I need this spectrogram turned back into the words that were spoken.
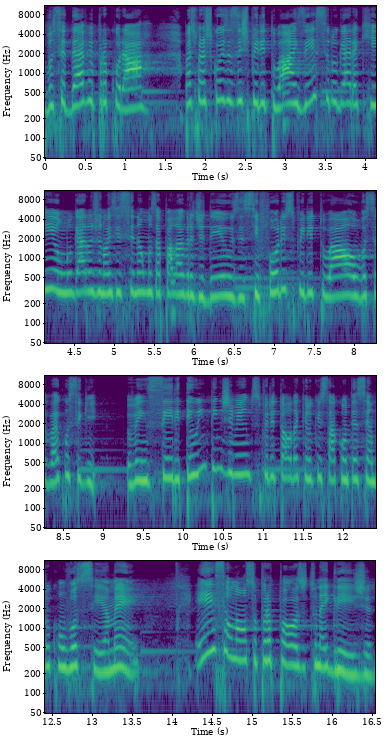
você deve procurar. Mas para as coisas espirituais, esse lugar aqui é um lugar onde nós ensinamos a palavra de Deus. E se for espiritual, você vai conseguir vencer e ter o entendimento espiritual daquilo que está acontecendo com você. Amém? Esse é o nosso propósito na igreja.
